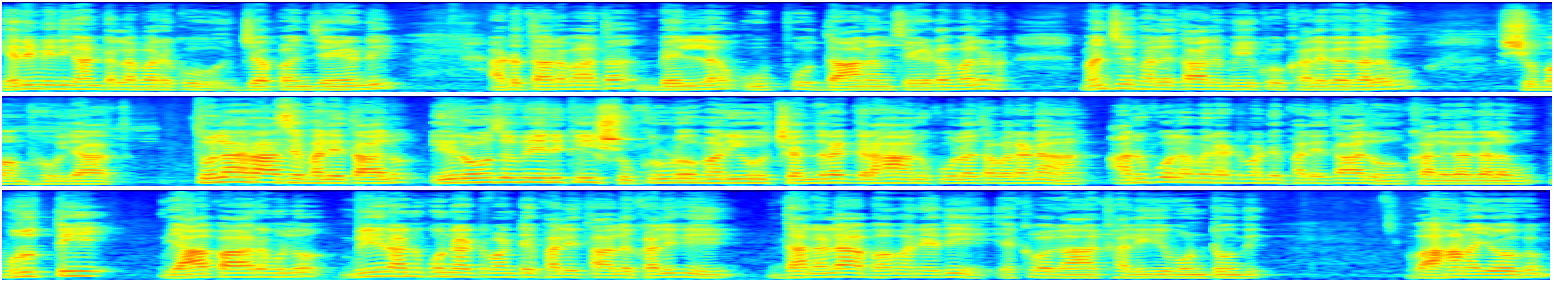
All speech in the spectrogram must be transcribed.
ఎనిమిది గంటల వరకు జపం చేయండి. అటు తర్వాత బెల్లం ఉప్పు దానం చేయడం వలన మంచి ఫలితాలు మీకు కలగగలవు. శుభం భూయాత్. తులారాశి ఫలితాలు ఈరోజు వీరికి శుక్రుడు మరియు చంద్రగ్రహ అనుకూలత వలన అనుకూలమైనటువంటి ఫలితాలు కలగగలవు. వృత్తి వ్యాపారములో మీరు అనుకున్నటువంటి ఫలితాలు కలిగి ధనలాభం అనేది ఎక్కువగా కలిగి ఉంటుంది. వాహనయోగం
